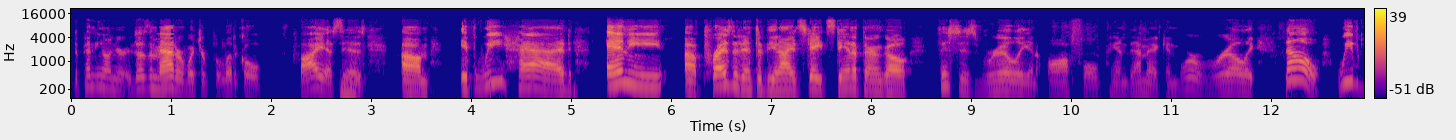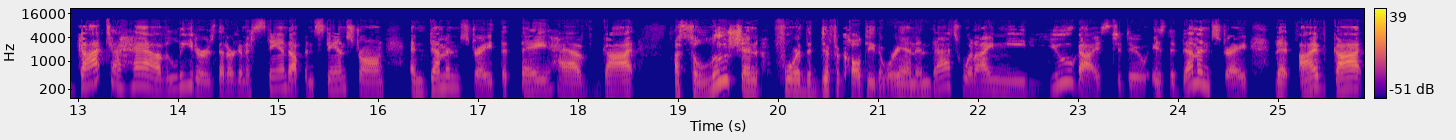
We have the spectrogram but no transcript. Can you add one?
depending on your, it doesn't matter what your political bias mm-hmm. is. Um, if we had any uh, president of the United States stand up there and go, this is really an awful pandemic and we're really no we've got to have leaders that are going to stand up and stand strong and demonstrate that they have got a solution for the difficulty that we're in. And that's what i need you guys to do is to demonstrate that i've got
